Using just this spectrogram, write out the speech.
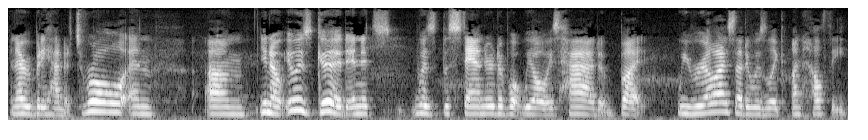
and everybody had its role and. Um, you know, it was good and it's was the standard of what we always had, but we realized that it was like unhealthy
